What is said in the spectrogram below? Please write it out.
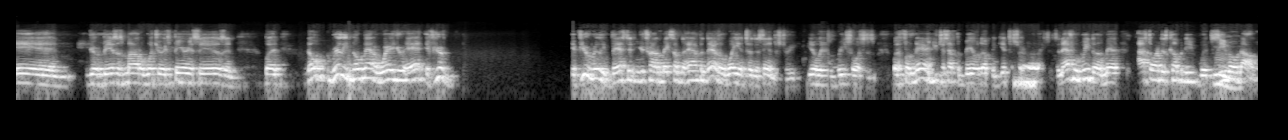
and your business model, what your experience is, and but no, really, no matter where you're at, if you're if you're really vested and you're trying to make something happen, there's a way into this industry, you know, with some resources. But from there, you just have to build up and get to certain places. And that's what we done, man. I started this company with zero hmm. dollars.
